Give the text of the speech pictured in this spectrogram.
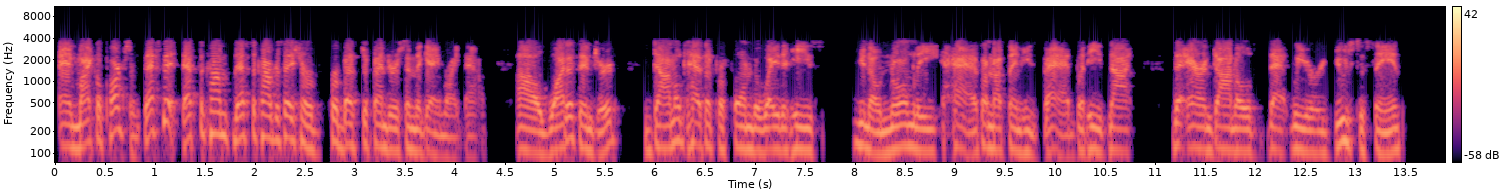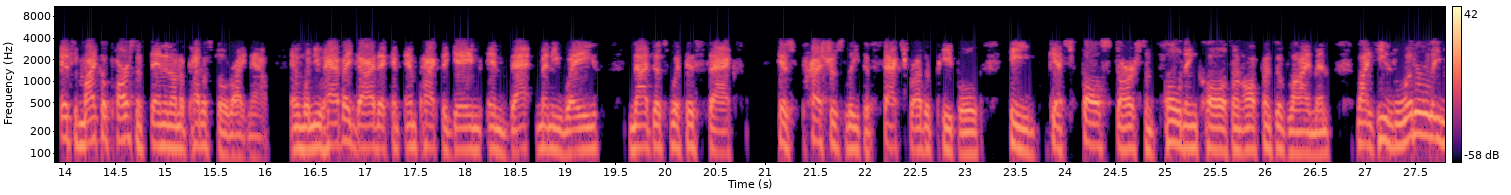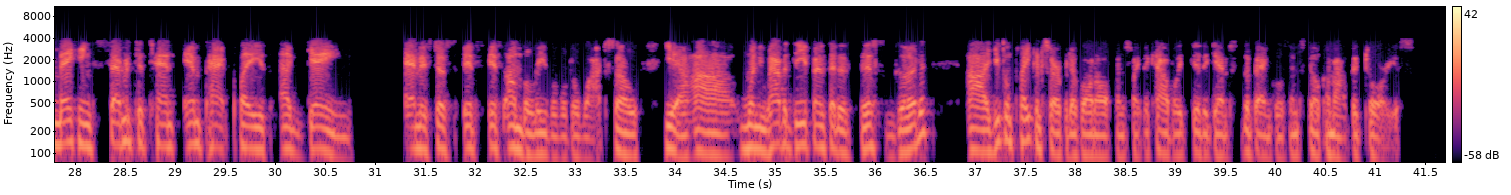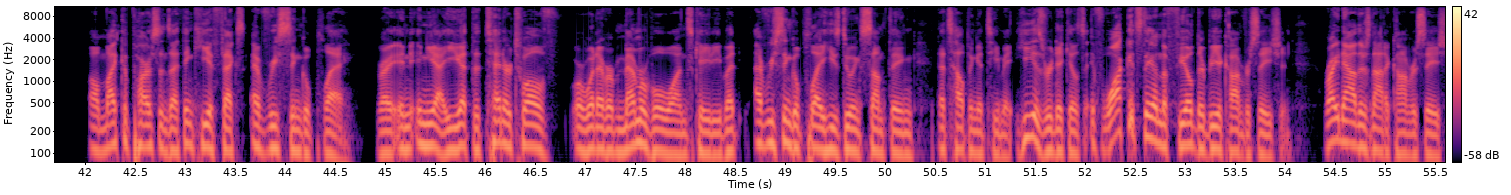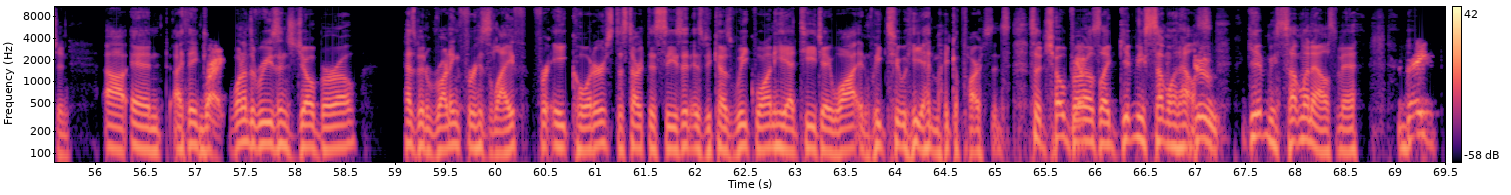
and Micah Parsons. That's it. That's the com- that's the conversation for best defenders in the game right now. Uh, Watt is injured. Donald hasn't performed the way that he's you know normally has. I'm not saying he's bad, but he's not the Aaron Donald that we are used to seeing. It's Micah Parsons standing on a pedestal right now. And when you have a guy that can impact the game in that many ways, not just with his sacks, his pressures lead to sacks for other people. He gets false starts and holding calls on offensive linemen. Like he's literally making seven to ten impact plays a game. And it's just it's it's unbelievable to watch. So yeah, uh, when you have a defense that is this good, uh, you can play conservative on offense like the Cowboys did against the Bengals and still come out victorious. Oh, Micah Parsons, I think he affects every single play, right? And and yeah, you got the ten or twelve or whatever memorable ones, KD, but every single play he's doing something that's helping a teammate. He is ridiculous. If Watt could stay on the field, there'd be a conversation. Right now, there's not a conversation. Uh, and I think right. one of the reasons Joe Burrow has been running for his life for eight quarters to start this season is because week one he had TJ Watt and week two he had Micah Parsons. So Joe Burrow's yep. like, give me someone else. Dude, give me someone else, man. They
